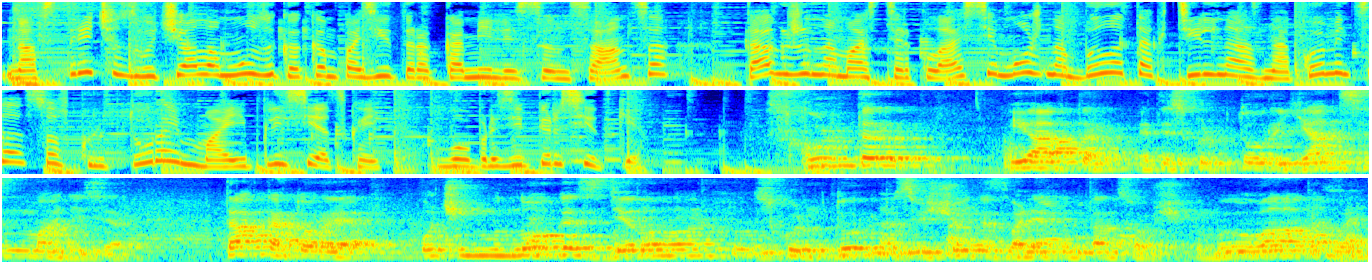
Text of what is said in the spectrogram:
На встрече звучала музыка композитора Камили Сенсанса. Также на мастер-классе можно было тактильно ознакомиться со скульптурой Майи Плесецкой в образе персидки. Скульптор и автор этой скульптуры Янсен Манизер. Та, которая очень много сделала скульптур, посвященных балетным танцовщикам. И Улановой,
